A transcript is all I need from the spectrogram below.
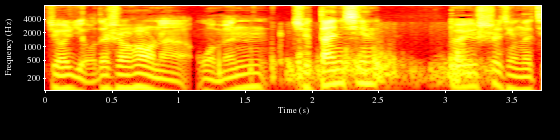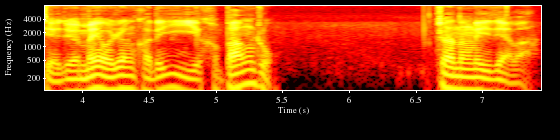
就有的时候呢，我们去担心，对于事情的解决没有任何的意义和帮助，这能理解吧？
